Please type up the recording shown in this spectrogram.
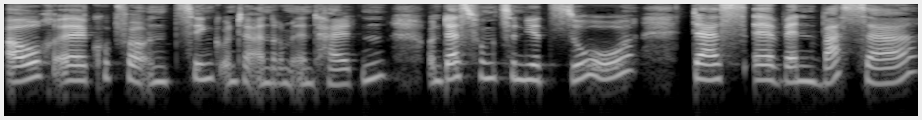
auch äh, Kupfer und Zink unter anderem enthalten. Und das funktioniert so, dass äh, wenn Wasser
